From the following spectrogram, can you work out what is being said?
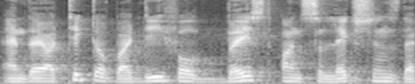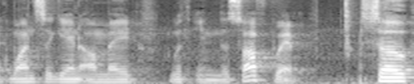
and they are ticked off by default based on selections that once again are made within the software. So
